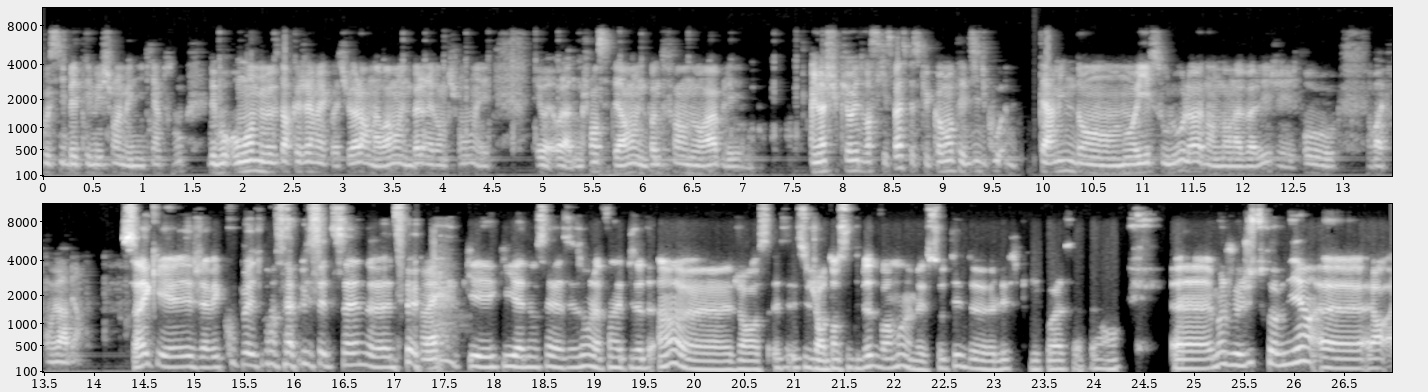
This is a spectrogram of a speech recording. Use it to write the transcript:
aussi bête et méchant et manichéen tout. Mais bon, au moins mieux tard que jamais, quoi. Tu vois, là, on a vraiment une belle rédemption et, voilà. Donc je pense que c'était vraiment une bonne fin honorable et, et je suis curieux de voir ce qui se passe parce que comment t'es dit, du coup, termine dans noyé sous l'eau là, dans, dans la vallée. J'ai trop, bref, on verra bien. C'est vrai que j'avais complètement zappé cette scène euh, qui, qui, annonçait la saison, la fin d'épisode 1. Euh, genre, genre, dans cet épisode, vraiment, on m'avait sauté de l'esprit, quoi. Ça fait euh, moi, je voulais juste revenir. Euh, alors,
